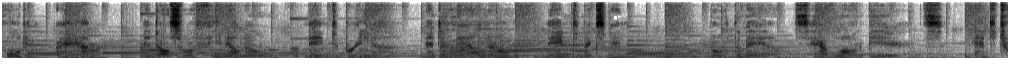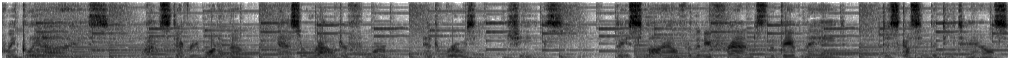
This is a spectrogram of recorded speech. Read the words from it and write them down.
holding a hammer, and also a female gnome named Brina and a male gnome named Mixman. Both the males have long beards and twinkling eyes, whilst every one of them has a rounder form and rosy cheeks. They smile for the new friends that they have made, discussing the details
